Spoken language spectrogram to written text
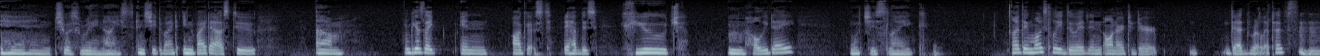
and she was really nice. And she invite, invited us to, um, because like in August they have this huge um, holiday, which is like uh, they mostly do it in honor to their dead relatives. hmm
